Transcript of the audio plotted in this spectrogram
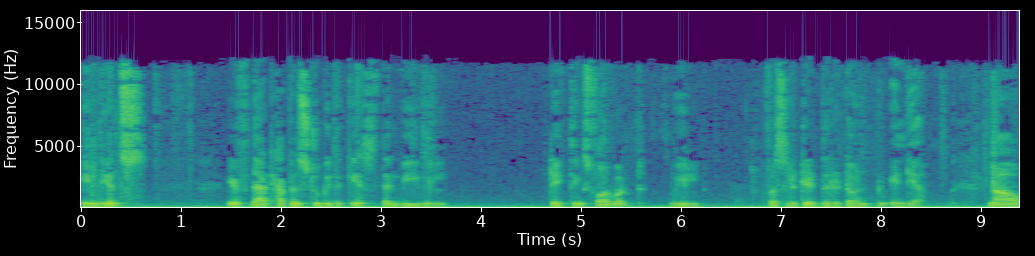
Indians. If that happens to be the case, then we will take things forward. We'll facilitate the return to India. Now,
